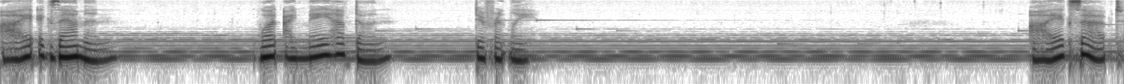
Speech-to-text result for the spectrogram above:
I examine what I may have done differently. I accept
